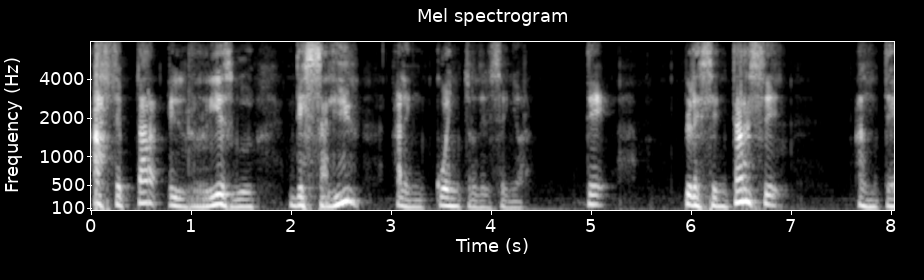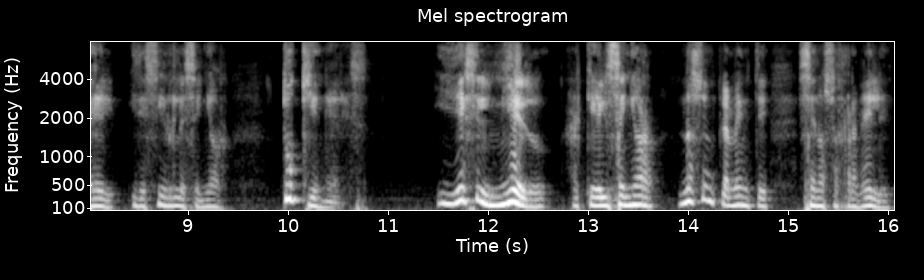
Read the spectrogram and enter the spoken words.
aceptar el riesgo de salir al encuentro del Señor, de presentarse ante Él y decirle, Señor, ¿tú quién eres? Y es el miedo a que el Señor no simplemente se nos revele,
